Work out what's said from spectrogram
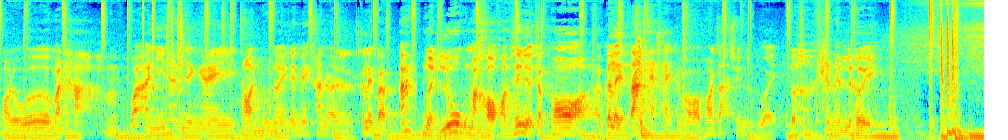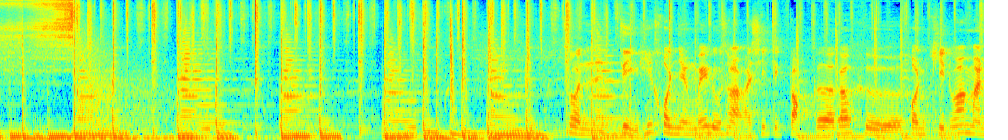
follower มาถาม ว่าอันนี้ทำยังไงสอนหนูหน่อยได้ไหมคะก็เลยแบบอะเหมือนลูกมาขอความช่วยเหลือจากพ่อแล้วก็เลยตั้งแฮชแท็กขึ้นมาว่าพ่อจ๋าช่วยหนูด้วยเออแค่นั้นเลย ส่วนสิ่งที่คนยังไม่รู้สำหรับอาชีพ TikToker ก็คือ คนคิดว่ามัน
